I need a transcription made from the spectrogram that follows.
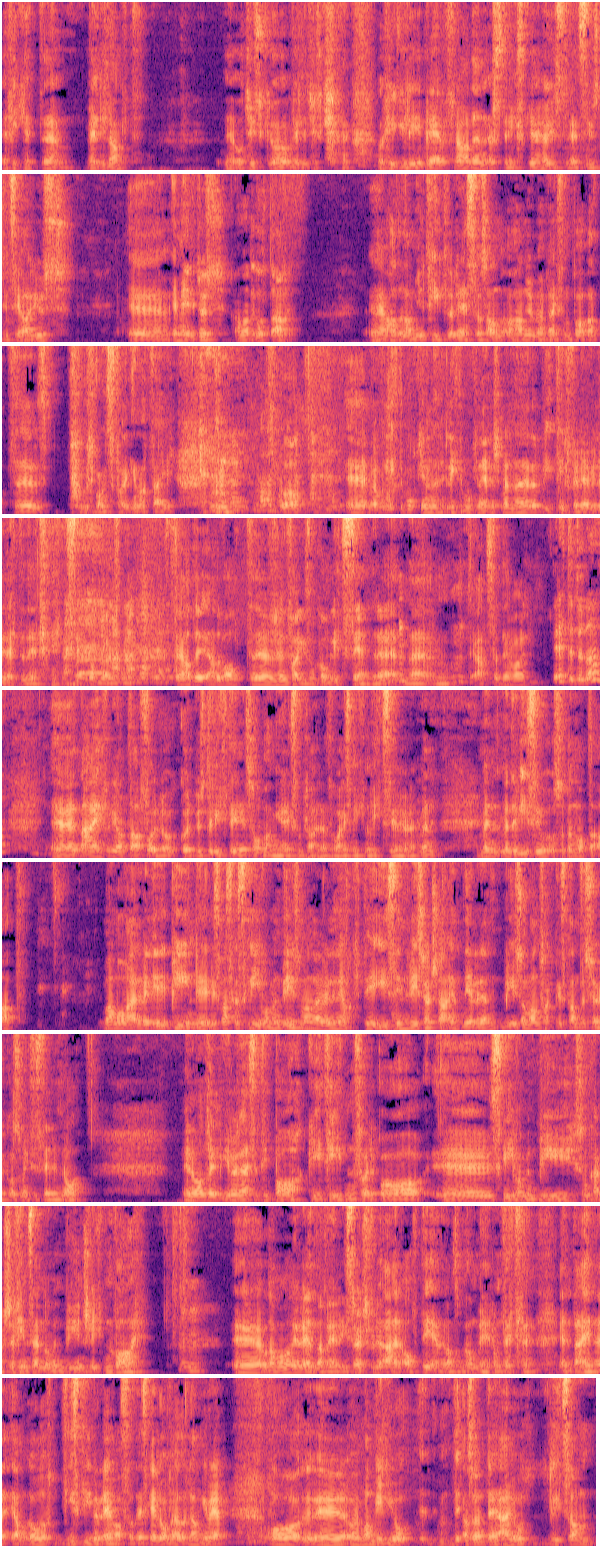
Jeg fikk et uh, veldig langt eh, og tysk og veldig tysk og hyggelig brev fra den østerrikske høyesterettsjustitiarius eh, emeritus. Han hadde gått av. Eh, hadde da mye tid til å lese og sånn, og han gjorde meg oppmerksom på at eh, sporvognsfargen var feil. og, eh, men jeg likte boken, likte boken ellers, men eh, i tilfelle jeg ville rette det til en senere opplag. Så, jeg, hadde, jeg hadde valgt eh, en farge som kom litt senere enn eh, Ja, så det var Rettet du det? Eh, nei, fordi at da forelå Corpus Delicti i så mange eksemplarer at det var liksom ikke noe vits i å gjøre det. Men, men, men det viser jo også på en måte at man må være veldig pinlig Hvis man skal skrive om en by, så må man være veldig nøyaktig i sin research. Da. Enten det gjelder en by som man faktisk kan besøke, og som eksisterer nå. Eller man velger å reise tilbake i tiden for å eh, skrive om en by som kanskje fins ennå, men byen slik den var. Eh, og da må man gjøre enda mer research, for det er alltid en eller annen som kan mer om dette enn deg. Ja, og de skriver brev, altså. Det skal jeg love. Lange brev. Og, eh, og man vil jo det, Altså, det er jo litt som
